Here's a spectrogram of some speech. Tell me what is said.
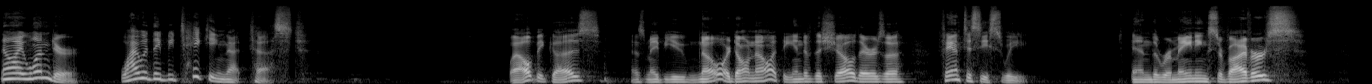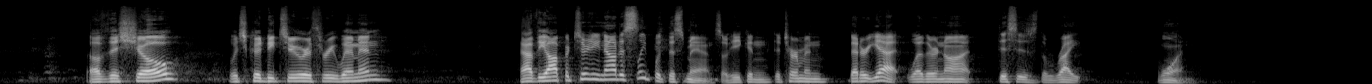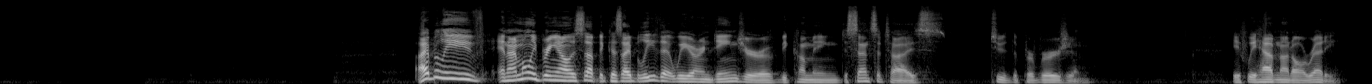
Now, I wonder, why would they be taking that test? Well, because, as maybe you know or don't know, at the end of the show, there's a fantasy suite. And the remaining survivors of this show which could be two or three women, have the opportunity now to sleep with this man so he can determine, better yet, whether or not this is the right one. I believe, and I'm only bringing all this up because I believe that we are in danger of becoming desensitized to the perversion if we have not already.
